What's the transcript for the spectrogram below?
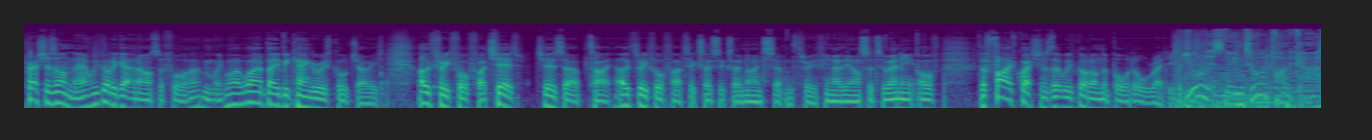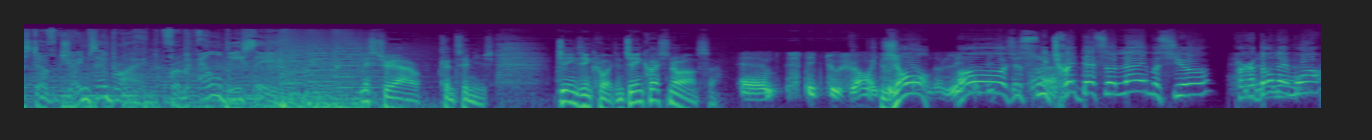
Pressure's on now. We've got to get an answer for her, haven't we? Why, why are baby kangaroos called Joeys? 0345. Cheers. Cheers, uh, Ty. 0345 6060973 if you know the answer to any of the five questions that we've got on the board already. You're listening to a podcast of James O'Brien from LBC. Mystery Hour continues. Jean's in Croydon. Jean, question or answer? Jean. Jean? Oh, je suis très désolé, monsieur. Pardonnez-moi.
